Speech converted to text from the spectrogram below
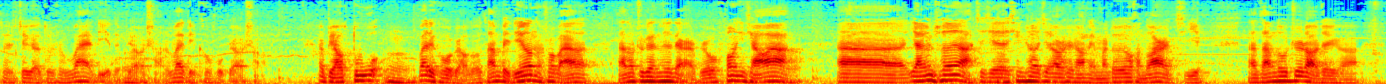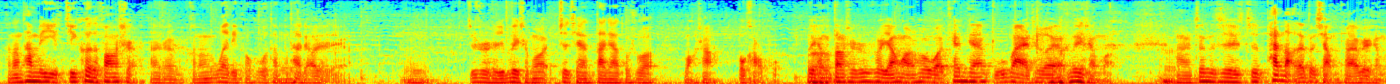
这这个都是外地的比较少，外地客户比较少，呃比较多。嗯外地客户比较多。咱北京呢，说白了，咱都知根知底儿，比如丰益桥啊，呃亚运村啊，这些新车介绍市场里面都有很多二级。那咱们都知道这个，可能他们以极客的方式，但是可能外地客户他不太了解这个。嗯，就是为什么之前大家都说网上不靠谱？为什么当时就说杨广说我天天不卖车呀？为什么？啊，真的是这拍脑袋都想不出来为什么。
